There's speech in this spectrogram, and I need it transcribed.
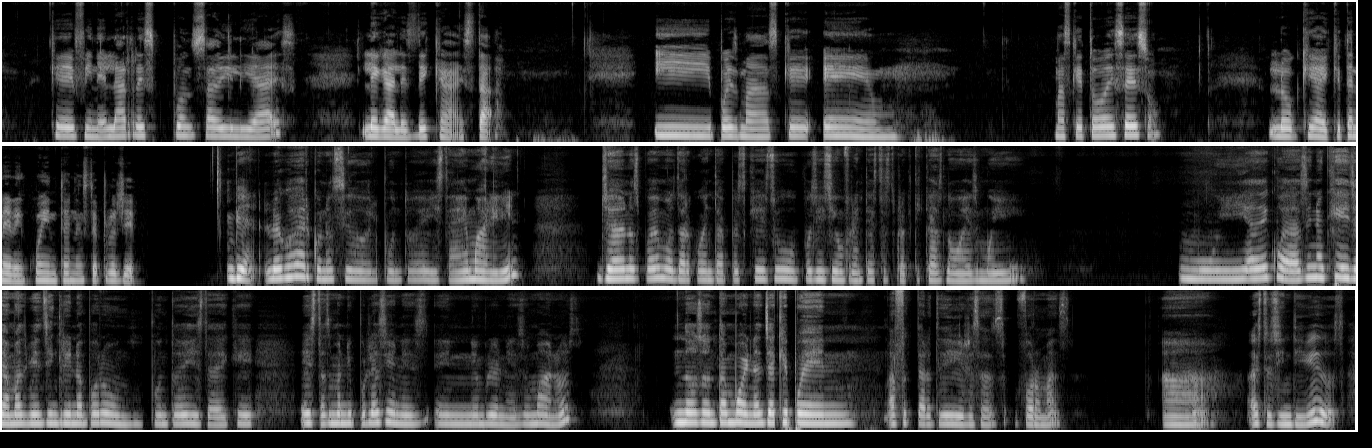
que define las responsabilidades legales de cada Estado. Y pues más que, em, más que todo es eso lo que hay que tener en cuenta en este proyecto. Bien, luego de haber conocido el punto de vista de Marilyn, ya nos podemos dar cuenta pues que su posición frente a estas prácticas no es muy muy adecuada, sino que ella más bien se inclina por un punto de vista de que estas manipulaciones en embriones humanos no son tan buenas ya que pueden afectar de diversas formas a, estos individuos.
